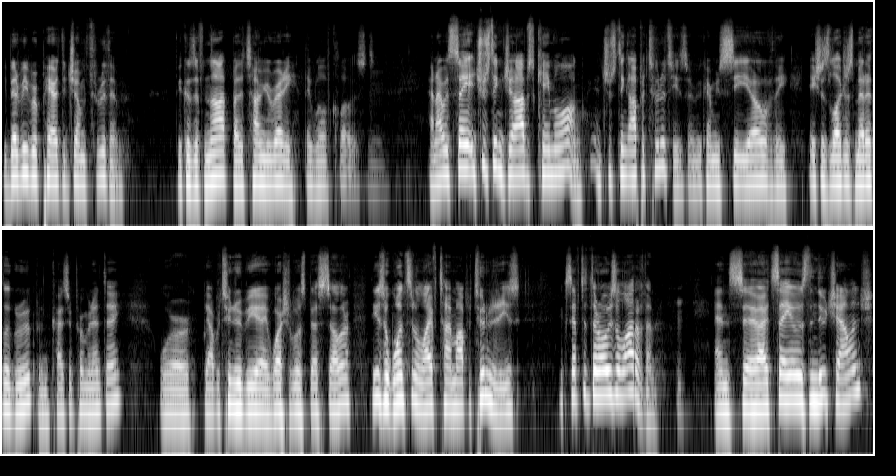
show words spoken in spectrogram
you better be prepared to jump through them." because if not, by the time you're ready, they will have closed. Mm. And I would say interesting jobs came along, interesting opportunities. I'm becoming CEO of the nation's largest medical group in Kaiser Permanente, or the opportunity to be a Washington Post bestseller. These are once in a lifetime opportunities, except that there are always a lot of them. Hmm. And so I'd say it was the new challenge.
